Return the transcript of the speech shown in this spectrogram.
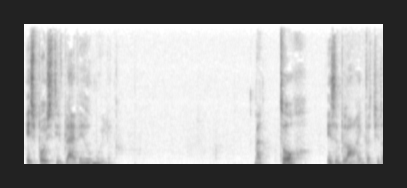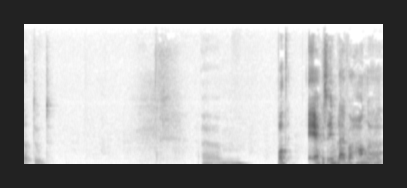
is positief blijven heel moeilijk. Maar toch is het belangrijk dat je dat doet. Um, want ergens in blijven hangen,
